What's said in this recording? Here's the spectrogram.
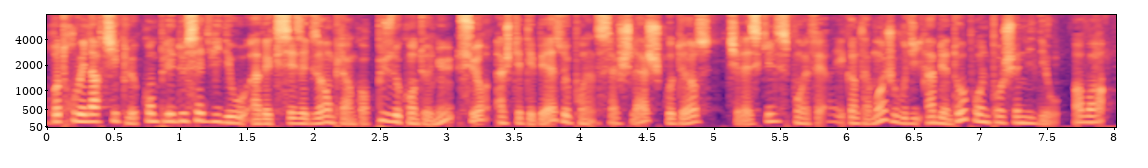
Retrouvez l'article complet de cette vidéo avec ces exemples et encore plus de contenu sur https://coders-skills.fr. Et quant à moi, je vous dis à bientôt pour une prochaine vidéo. Au revoir.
